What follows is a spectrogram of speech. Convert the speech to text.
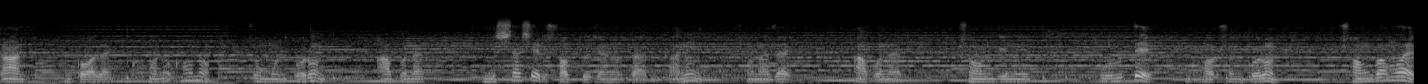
কান, গলায় ঘন ঘন চুম্বন করুন। আপনার নিঃশ্বাসের শব্দ যেন তার কানে শোনা যায়। আপনার সঙ্গিনীর পুরুতে ঘর্ষণ করুন। সংগমের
